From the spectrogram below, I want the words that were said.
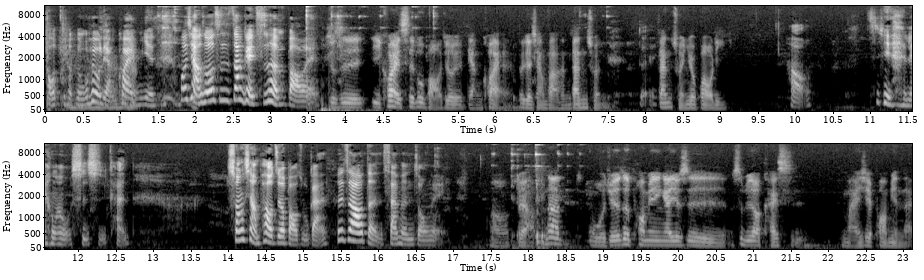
好屌？怎么会有两块 面？我想说是这样可以吃很饱哎、欸。就是一块吃不饱就两块，这个想法很单纯，对，单纯又暴力。好，自己来量完我试试看。双响炮只有饱足感，所以这要等三分钟哎。哦，对啊，那我觉得这泡面应该就是是不是要开始买一些泡面来？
